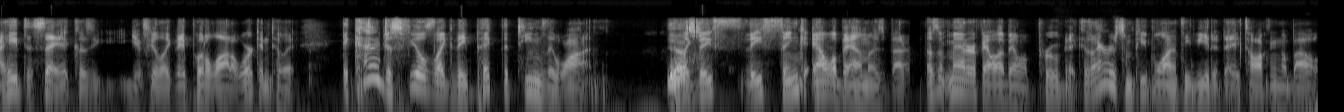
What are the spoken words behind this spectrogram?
i hate to say it because you feel like they put a lot of work into it. It kind of just feels like they pick the teams they want. Yes. like they they think alabama is better. Doesn't matter if alabama proved it because i heard some people on tv today talking about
